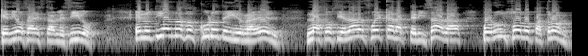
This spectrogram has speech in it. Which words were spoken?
que Dios ha establecido. En los días más oscuros de Israel, la sociedad fue caracterizada por un solo patrón.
